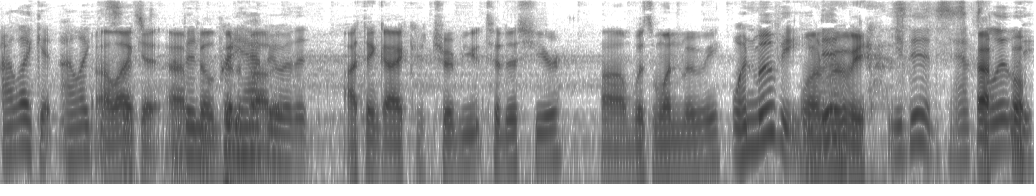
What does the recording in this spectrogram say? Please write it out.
I like it. I like. I like list. it. I I've been feel pretty about happy it. with it. I think I contribute to this year uh, was one movie. One movie. One you movie. You did. So, Absolutely.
